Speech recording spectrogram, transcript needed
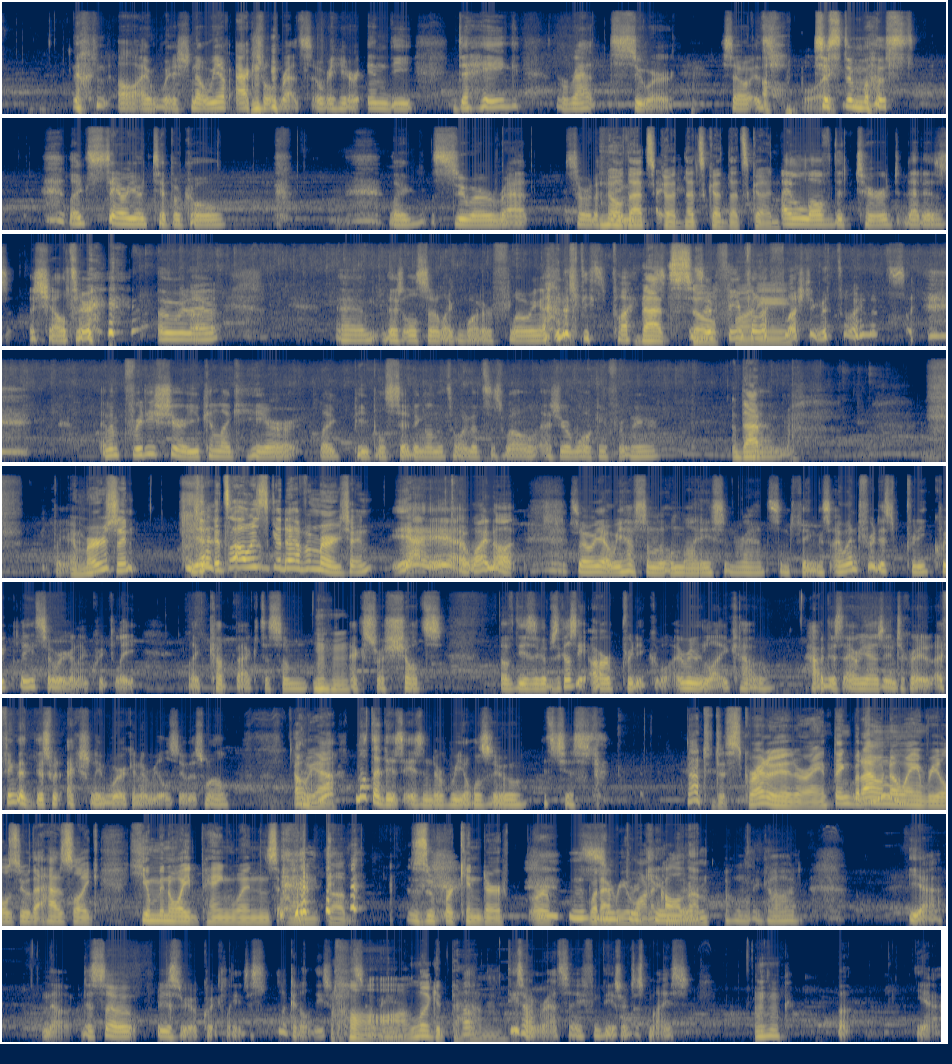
oh, I wish. No, we have actual rats over here in the The Hague rat sewer. So it's Oh just the most like stereotypical like sewer rat sort of no, thing. that's I- good. That's good. That's good. I, love the turd that is a shelter over there. Um, there's also like water flowing out of these pipes. That's so if people funny. are flushing the toilets. And I'm pretty sure you can like hear like people sitting on the toilets as well as you're walking through here. That Um, yeah. immersion. Yeah. it's always good to have immersion. Yeah, yeah, yeah, why not? So yeah, we have some little mice and rats and things. I went through this pretty quickly, so we're gonna quickly like cut back to some Mm-hmm. extra shots of these exhibits because they are pretty cool. I really like how how this area is integrated. I think that this would actually work in a real zoo as well. Oh yeah. Not, not that this isn't a real zoo. It's just Not to discredit it or anything, but I don't know any real zoo that has like humanoid penguins and the Superkinder or whatever you want to call them. Oh my god. Yeah. No, just so just real quickly, just look at all these rats. Aw, look at them. these aren't rats. I think these are just mice. hmm Yeah.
